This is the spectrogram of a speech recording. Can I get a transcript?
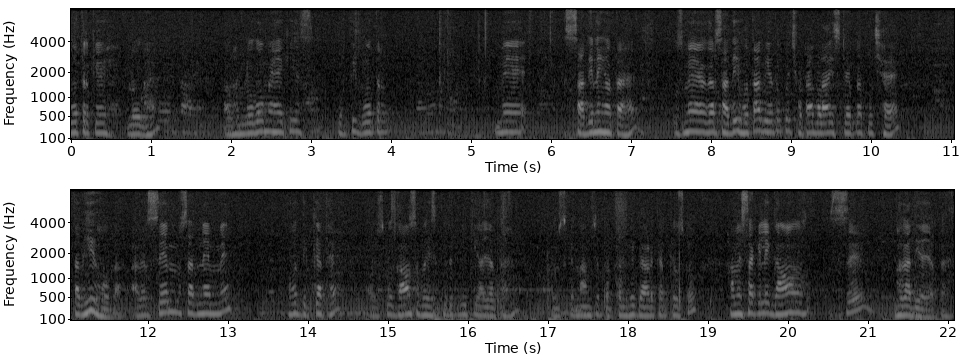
गोत्र के लोग हैं। और हम लोगों में है कि कुर्ती गोत्र में शादी नहीं होता है। उसमें अगर शादी होता भी है तो कोई छोटा बड़ा इस टाइप का कुछ है तभी होगा। अगर सेम सरनेम में बहुत दिक्कत है और उसको गाँव से बहिष्कृत भी किया जाता है और उसके नाम से पत्थर भी गाड़ करके उसको हमेशा के लिए गाँव से भगा दिया जाता है।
